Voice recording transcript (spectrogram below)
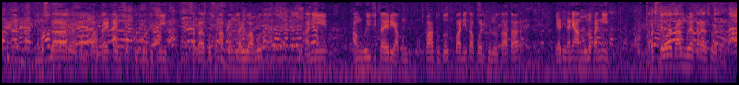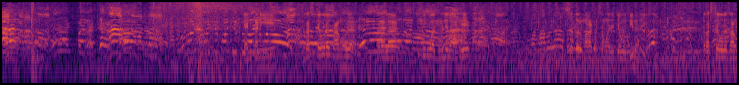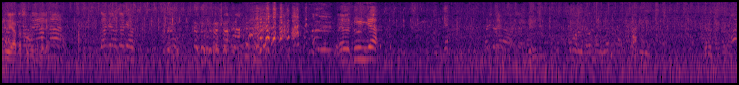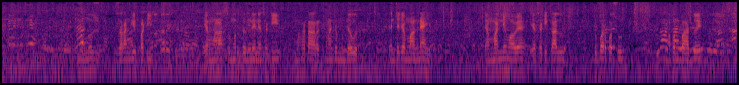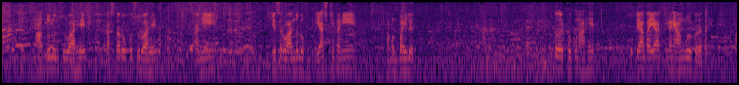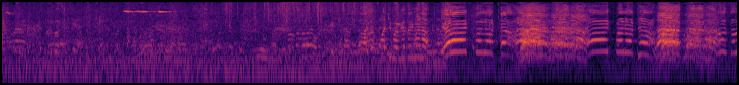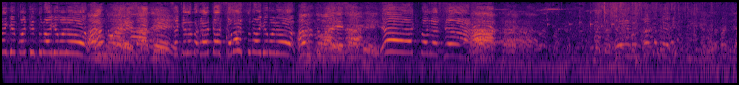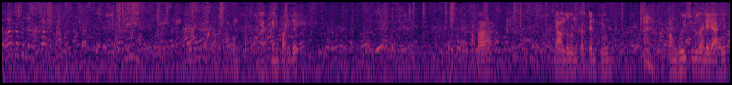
नमस्कार आपण पाहताय टाइम्स ऑफ कुकुर टिकरी सकाळपासून आपण लाईव्ह आहोत. आणि आंघोळीची तयारी आपण पाहत होतो पाणी तापवायला ठेवलं होतं. आता या ठिकाणी आंदोलकांनी रस्त्यावरच आंघोळ्या करायला सोडत या ठिकाणी रस्त्यावरच आंघोळ्या करायला सुरुवात झालेला आहे. सकल मराठा समाजाच्या वतीनं रस्त्यावरच आंघोळी आता सुरू झालेल्या आहे मनोज जरांगे पाटील यांना समर्थन देण्यासाठी मराठा आरक्षणाच्या मुद्द्यावर त्यांच्या ज्या मागण्या आहेत त्या मान्य व्हाव्या यासाठी काल दुपारपासून आपण पाहतोय. आंदोलन सुरू आहे रस्ता रोको सुरू आहे आणि जे सर्व आंदोलक याच ठिकाणी आपण पाहिलं तर ठोकून आहेत. ते आता याच ठिकाणी आंघोळ करत आहेत. पाठीमागे तरी म्हणा. एक मराठा एक मराठा सरंगी पाटील तुम आगे बढ़ो हम तुम्हारे साथ हैं. सकल मराठा समाज तुम आगे बढ़ो हम तुम्हारे साथ हैं. एक मराठा आपण या ठिकाणी पाहिलं. आता या आंदोलनकर्त्यांकडून आंघोळी सुरू झालेल्या आहेत.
